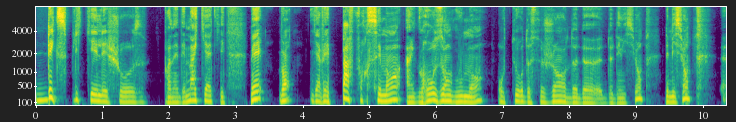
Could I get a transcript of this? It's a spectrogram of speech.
d'expliquer les choses, prenaient des maquettes. Mais bon, il n'y avait pas forcément un gros engouement autour de ce genre de, d'émission, euh,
